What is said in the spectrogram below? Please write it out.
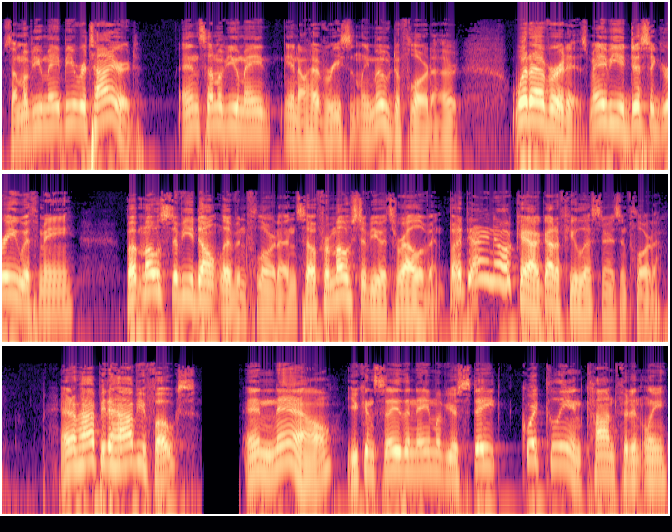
Some of you may be retired. And some of you may, you know, have recently moved to Florida or whatever it is. Maybe you disagree with me, but most of you don't live in Florida. And so for most of you, it's relevant. But I know, okay, I've got a few listeners in Florida. And I'm happy to have you folks. And now you can say the name of your state quickly and confidently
